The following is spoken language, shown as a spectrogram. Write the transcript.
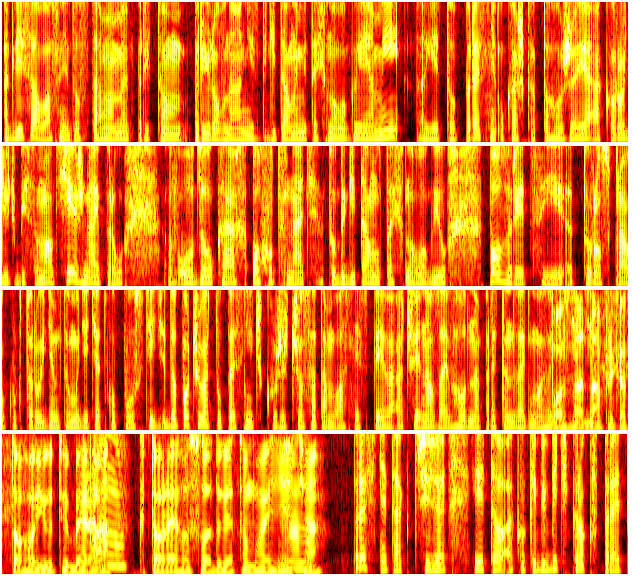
A kde sa vlastne dostávame pri tom prirovnaní s digitálnymi technológiami? Technológiami. Je to presne ukážka toho, že ja ako rodič by som mal tiež najprv v úvodzovkách ochutnať tú digitálnu technológiu, pozrieť si tú rozprávku, ktorú idem tomu dieťatku pustiť, dopočúvať tú pesničku, že čo sa tam vlastne spieva a či je naozaj vhodná pre ten vek môjho Poznať dieťaťa. napríklad toho youtubera, Áno. ktorého sleduje to moje dieťa. Áno. Presne tak. Čiže je to ako keby byť krok vpred.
